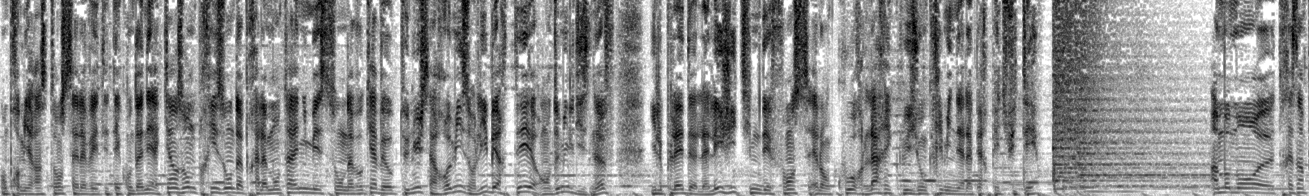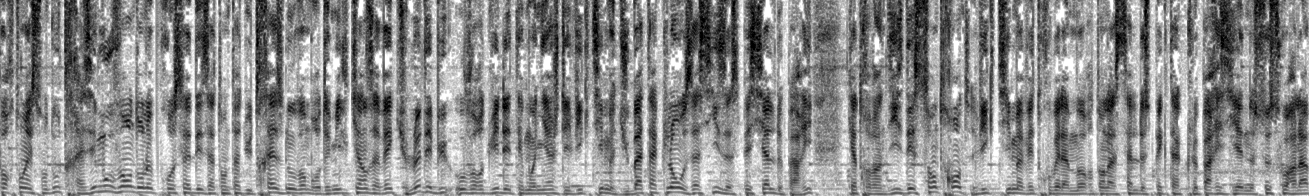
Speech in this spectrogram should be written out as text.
En première instance, elle avait été condamnée à 15 ans de prison d'après la montagne, mais son avocat avait obtenu sa remise en liberté en 2019. Il plaide la légitime défense, elle encourt la réclusion criminelle à perpétuité. Un moment euh, très important et sans doute très émouvant dans le procès des attentats du 13 novembre 2015 avec le début aujourd'hui des témoignages des victimes du Bataclan aux assises spéciales de Paris. 90 des 130 victimes avaient trouvé la mort dans la salle de spectacle parisienne ce soir-là.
